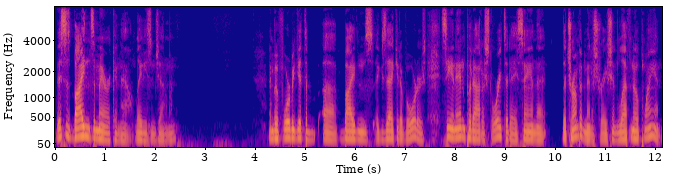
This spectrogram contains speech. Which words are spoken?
This is Biden's America now, ladies and gentlemen. And before we get to uh, Biden's executive orders, CNN put out a story today saying that the Trump administration left no plan.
